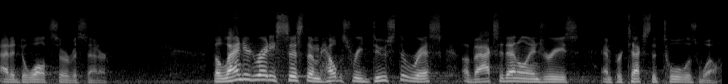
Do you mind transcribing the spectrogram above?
at a DeWalt service center. The lanyard ready system helps reduce the risk of accidental injuries and protects the tool as well.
